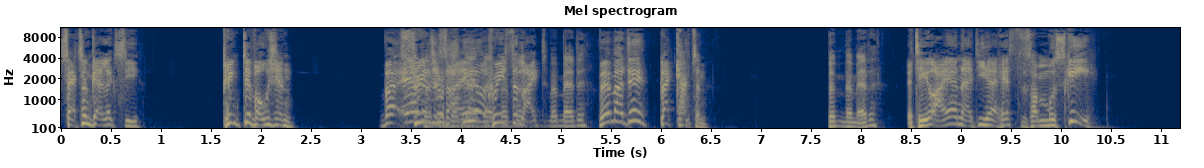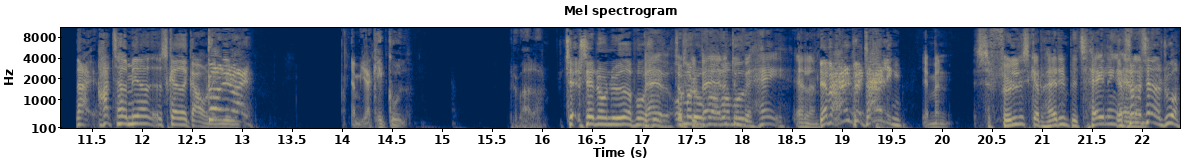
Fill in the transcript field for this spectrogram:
Saturn Galaxy, Pink Devotion, Hvad er Street det, du siger? Increase the light. Hvem er det? Hvem er det? Black Captain. Hvem, hvem er det? Ja, det er jo ejerne af de her heste, som måske Nej, har taget mere skade og gavn. gå din det. vej. Jamen, jeg kan ikke gå ud. Ved du hvad, Allan? Sæt- nogle nyheder på, Hvad, så, må du hvad er det, du vil have, Allan? Jeg vil have en betaling! Jamen, selvfølgelig skal du have din betaling, Ja, så Allan. betaler du.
